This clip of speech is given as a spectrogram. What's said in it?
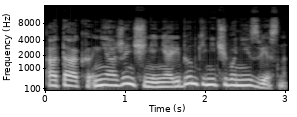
а так ни о женщине, ни о ребенке ничего не известно.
